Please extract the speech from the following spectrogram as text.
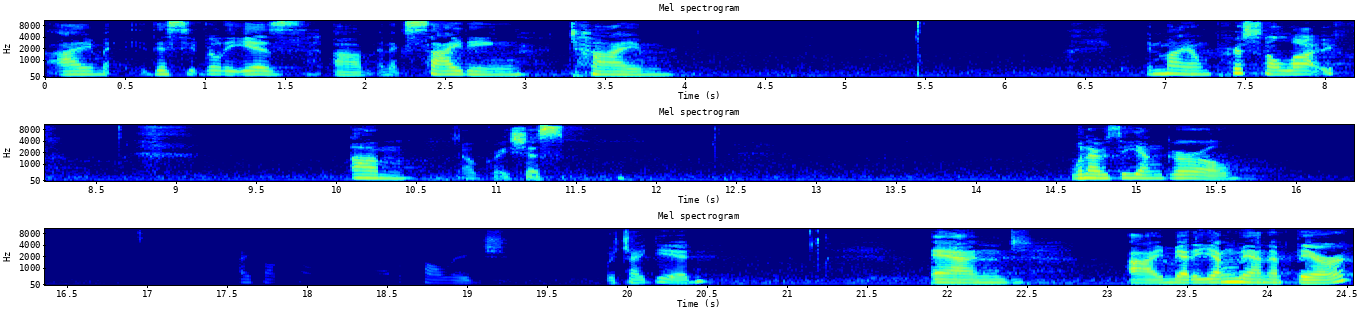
I'm, this really is um, an exciting time in my own personal life. Um, oh, gracious. When I was a young girl, I felt called to Bible college, which I did. And I met a young man up there.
